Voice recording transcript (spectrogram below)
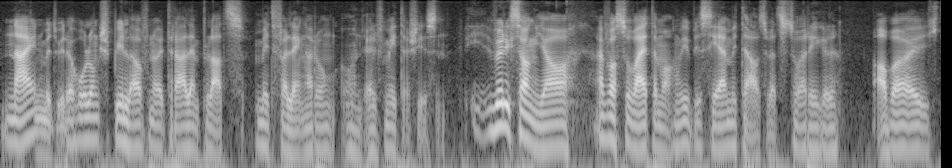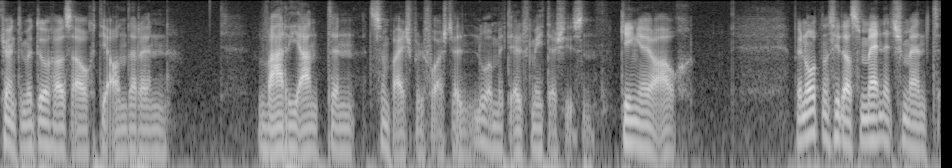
nein mit Wiederholungsspiel auf neutralem Platz mit Verlängerung und Elfmeterschießen. Würde ich sagen, ja, einfach so weitermachen wie bisher mit der Auswärtstorregel. Aber ich könnte mir durchaus auch die anderen Varianten zum Beispiel vorstellen, nur mit Elfmeterschießen. Ginge ja auch. Benoten Sie das Management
